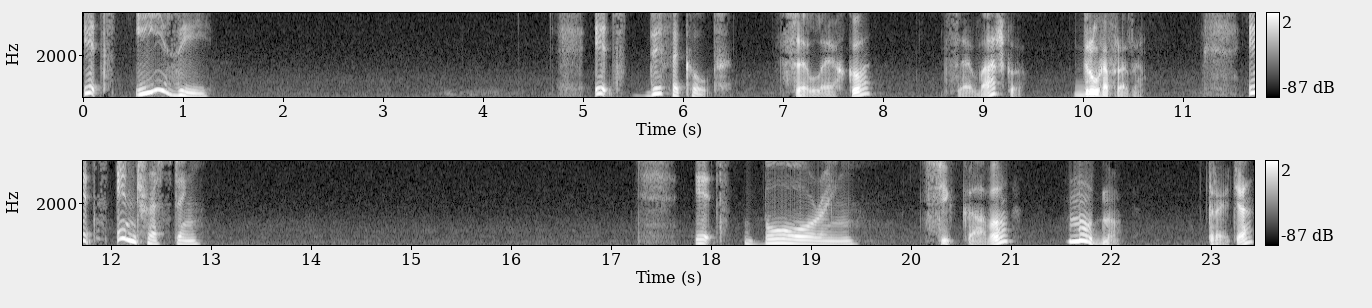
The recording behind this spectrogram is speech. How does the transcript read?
It's easy. It's difficult. Це легко, це важко. Друга фраза. It's interesting. It's boring. Цікаво, нудно. Третя.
